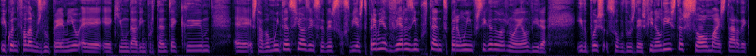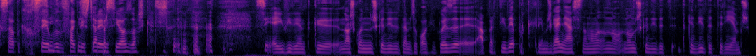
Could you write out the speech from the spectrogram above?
E quando falamos do prémio, é, é aqui um dado importante, é que eh, estava muito ansiosa em saber se recebia este prémio. É de veras importante para um investigador, não é, Elvira? E depois soube dos 10 finalistas, só mais tarde é que sabe que recebe, Sim, de facto, este já prémio. parecia aos Oscars. Sim, é evidente que nós, quando nos candidatamos a qualquer coisa, eh, à partida é porque queremos ganhar, senão não, não, não nos candidat- candidataríamos.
